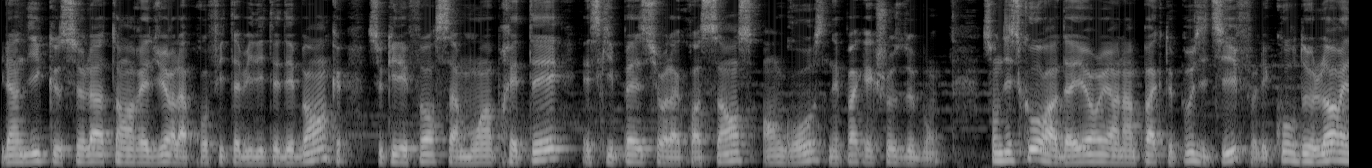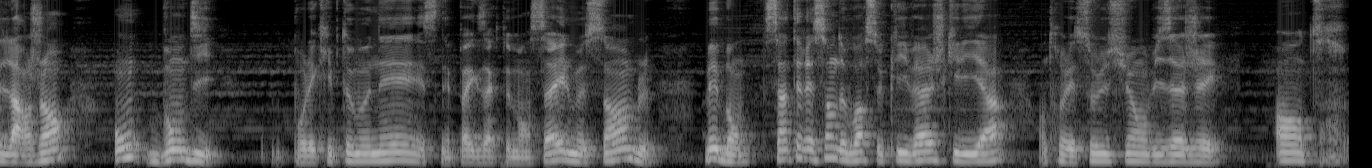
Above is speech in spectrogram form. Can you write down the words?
Il indique que cela tend à réduire la profitabilité des banques, ce qui les force à moins prêter et ce qui pèse sur la croissance. En gros, ce n'est pas quelque chose de bon. Son discours a d'ailleurs eu un impact positif. Les cours de l'or et de l'argent ont bondi. Pour les crypto-monnaies, ce n'est pas exactement ça, il me semble. Mais bon, c'est intéressant de voir ce clivage qu'il y a entre les solutions envisagées entre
